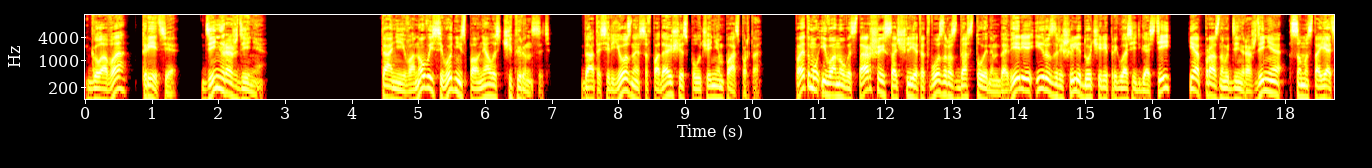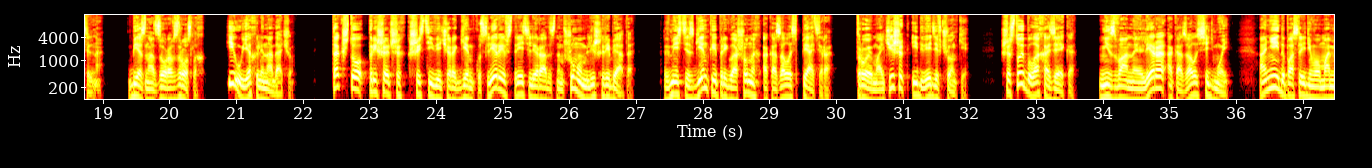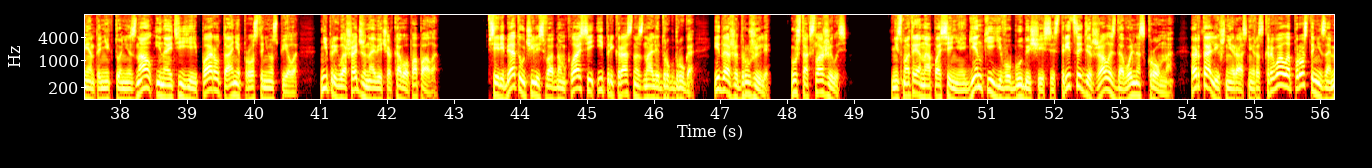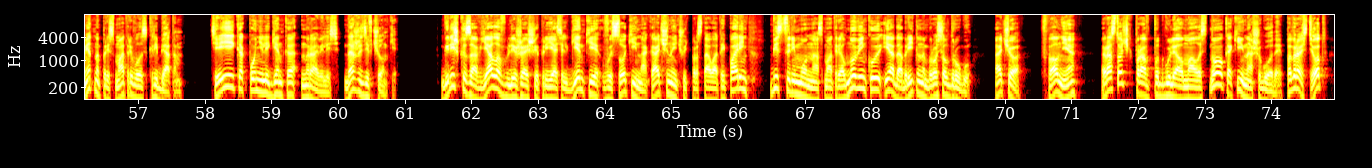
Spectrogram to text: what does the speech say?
Глава 3. День рождения. Тане Ивановой сегодня исполнялось 14. Дата серьезная, совпадающая с получением паспорта. Поэтому Ивановы-старшие сочли этот возраст достойным доверия и разрешили дочери пригласить гостей и отпраздновать день рождения самостоятельно, без надзора взрослых, и уехали на дачу. Так что пришедших к шести вечера Генку с Лерой встретили радостным шумом лишь ребята, Вместе с Генкой приглашенных оказалось пятеро. Трое мальчишек и две девчонки. Шестой была хозяйка. Незваная Лера оказалась седьмой. О ней до последнего момента никто не знал, и найти ей пару Таня просто не успела. Не приглашать же на вечер кого попало. Все ребята учились в одном классе и прекрасно знали друг друга. И даже дружили. Уж так сложилось. Несмотря на опасения Генки, его будущая сестрица держалась довольно скромно. Рта лишний раз не раскрывала, просто незаметно присматривалась к ребятам. Те ей, как поняли Генка, нравились, даже девчонки. Гришка Завьялов, ближайший приятель Генки, высокий, накачанный, чуть простоватый парень, бесцеремонно осмотрел новенькую и одобрительно бросил другу. «А чё? Вполне. Росточек, правда, подгулял малость, но какие наши годы? Подрастет».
